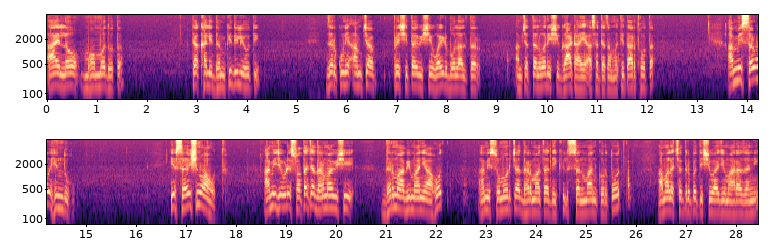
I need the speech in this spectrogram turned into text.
आय लव मोहम्मद होतं. त्याखाली धमकी दिली होती. जर कुणी आमच्या प्रेषिताविषयी वाईट बोलाल तर आमच्या तलवारीशी गाठ आहे असा त्याचा मतितार्थ होता. आम्ही सर्व हिंदू हे सहिष्णू आहोत. आम्ही जेवढे स्वतःच्या धर्माविषयी धर्म अभिमानी आहोत आम्ही समोरच्या धर्माचा देखील सन्मान करतो आम्हाला छत्रपती शिवाजी महाराजांनी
